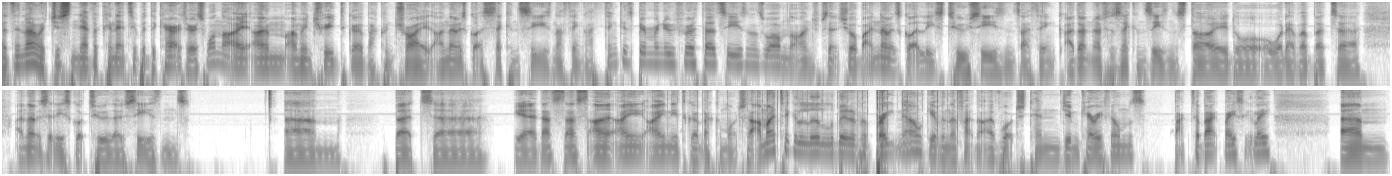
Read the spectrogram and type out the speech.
I don't know. I just never connected with the character. It's one that I, am I'm, I'm intrigued to go back and try. I know it's got a second season. I think I think it's been renewed for a third season as well. I'm not 100 percent sure, but I know it's got at least two seasons. I think I don't know if the second season started or, or whatever, but uh, I know it's at least got two of those seasons. Um, but uh, yeah, that's that's I, I I need to go back and watch that. I might take a little bit of a break now, given the fact that I've watched ten Jim Carrey films back to back, basically. Um,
